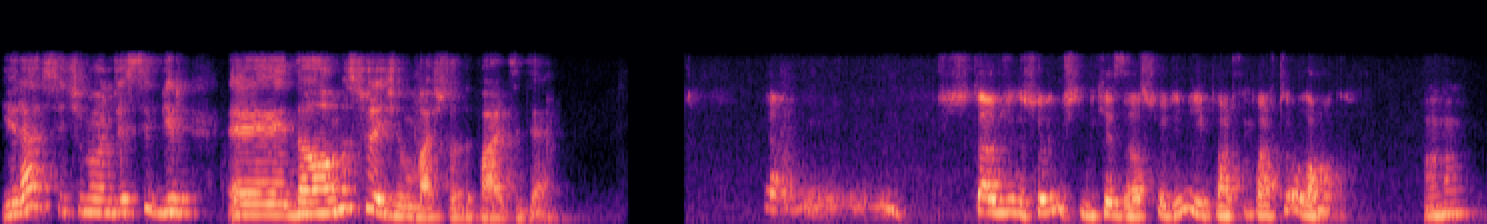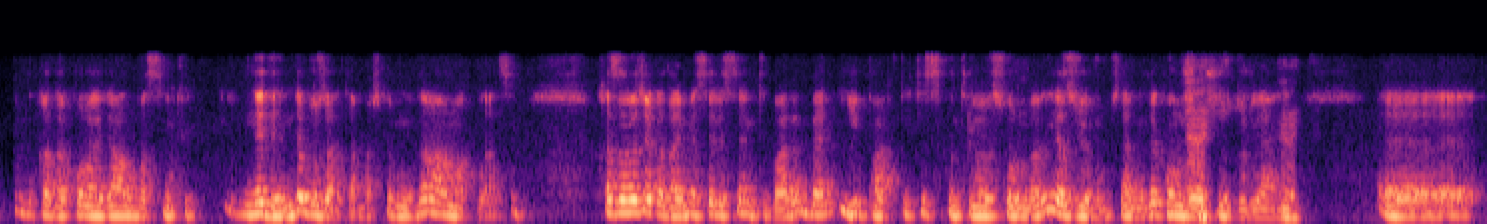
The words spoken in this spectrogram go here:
yerel seçim öncesi bir e, dağılma süreci mi başladı partide? Ya, daha önce de söylemiştim, bir kez daha söyleyeyim. İyi Parti parti olamadı. Hı hı. Bu kadar kolay da almasının kö- nedeni de bu zaten. Başka bir neden aramak lazım. Kazanacak aday meselesinden itibaren ben İyi Parti'deki sıkıntıları, sorunları yazıyorum. Seninle de konuşmuşuzdur yani. evet. Ee,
